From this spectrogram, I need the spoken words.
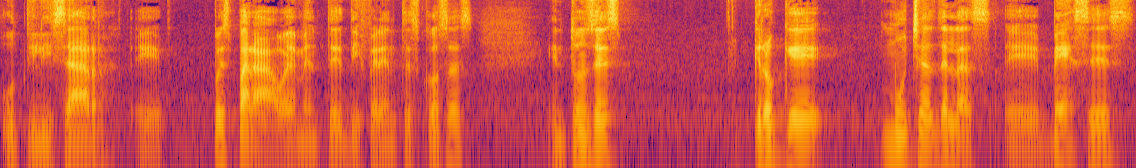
utilizar, eh, pues para obviamente diferentes cosas. Entonces, creo que muchas de las eh, veces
